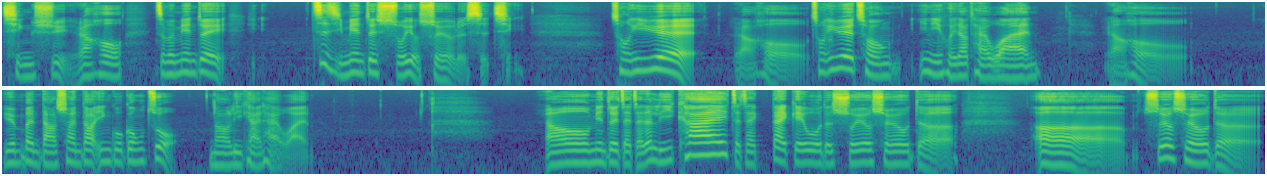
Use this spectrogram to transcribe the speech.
情绪，然后怎么面对自己面对所有所有的事情。从一月，然后从一月从印尼回到台湾，然后原本打算到英国工作，然后离开台湾。然后面对仔仔的离开，仔仔带给我的所有所有的，呃，所有所有的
